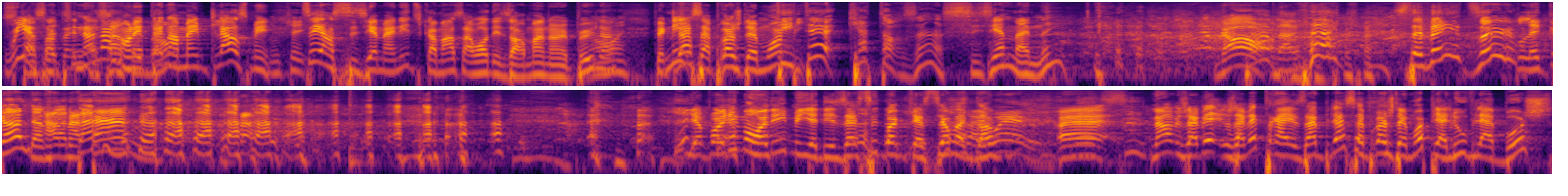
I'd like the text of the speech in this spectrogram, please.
Tu Oui, elle sentait- non, Elle non, on était bon? dans la même classe, mais OK. tu sais, en sixième année, tu commences à avoir des hormones un peu. Là. Ah ouais. Fait que Mais là, elle s'approche de moi. T'étais à 14 ans, en sixième année. Non! C'était bien dur, l'école de matin. Il a pas lu mon livre, mais il y a des assez de bonnes questions là-dedans. Euh, non, mais j'avais, j'avais 13 ans. Puis là, elle s'approche de moi, puis elle ouvre la bouche.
